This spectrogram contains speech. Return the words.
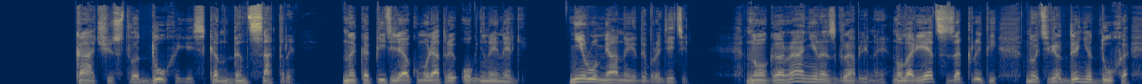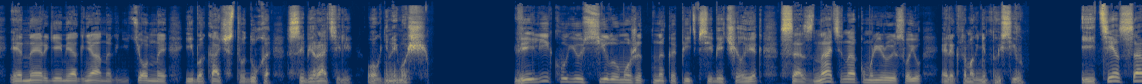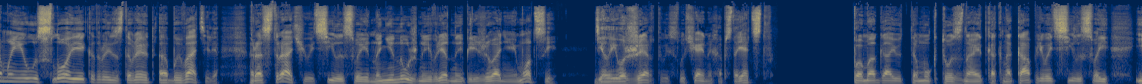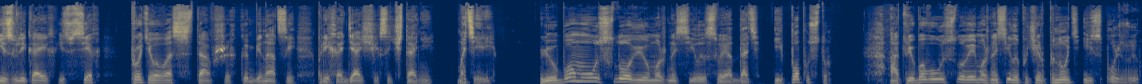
качество духа есть конденсаторы, накопители аккумуляторы огненной энергии, не румяные добродетель, но гора не разграбленная, но ларец закрытый, но твердыня духа, энергиями огня нагнетенная, ибо качество духа — собиратели огненной мощи. Великую силу может накопить в себе человек, сознательно аккумулируя свою электромагнитную силу. И те самые условия, которые заставляют обывателя растрачивать силы свои на ненужные и вредные переживания и эмоции, делая его жертвой случайных обстоятельств, помогают тому, кто знает, как накапливать силы свои, извлекая их из всех противовосставших комбинаций приходящих сочетаний материи. Любому условию можно силы свои отдать и попусту. От любого условия можно силы почерпнуть и использую.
